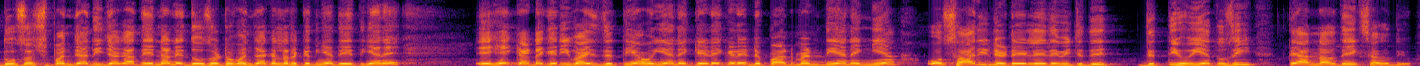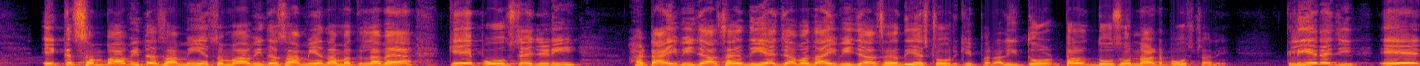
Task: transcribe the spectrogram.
256 ਦੀ ਜਗ੍ਹਾ ਤੇ ਇਹਨਾਂ ਨੇ 258 ਕਲਰਕ ਦੀਆਂ ਦੇਤੀਆਂ ਨੇ। ਇਹ ਕੈਟਾਗਰੀ ਵਾਈਜ਼ ਦਿੱਤੀਆਂ ਹੋਈਆਂ ਨੇ, ਕਿਹੜੇ ਕਿਹੜੇ ਡਿਪਾਰਟਮੈਂਟ ਦੀਆਂ ਨੇਗੀਆਂ, ਉਹ ਸਾਰੀ ਡਿਟੇਲ ਇਹਦੇ ਵਿੱਚ ਦੇ- ਦਿੱਤੀ ਹੋਈ ਹੈ ਤੁਸੀਂ, ਧਿਆਨ ਨਾਲ ਦੇਖ ਸਕਦੇ ਹੋ। ਇੱਕ ਸੰਭਾਵਿਤ ਅਸਾਮੀ ਹੈ। ਸੰਭਾਵਿਤ ਅਸਾਮੀਆਂ ਦਾ ਮਤਲਬ ਹੈ ਕਿ ਇਹ ਪੋਸਟ ਹੈ ਜਿਹੜੀ ਹਟਾਈ ਵੀ ਜਾ ਸਕਦੀ ਹੈ ਜਾਂ ਵਧਾਈ ਵੀ ਜਾ ਸਕਦੀ ਹੈ ਸਟੋਰ ਕੀਪਰ ਵਾਲੀ ਟੋਟਲ 259 ਪੋਸਟਾਂ ਨੇ। ਕਲੀਅਰ ਹੈ ਜੀ? ਇਹ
